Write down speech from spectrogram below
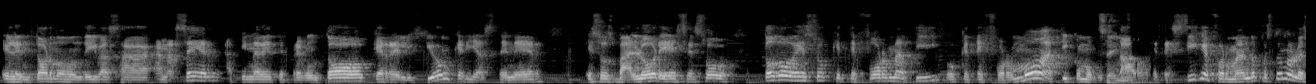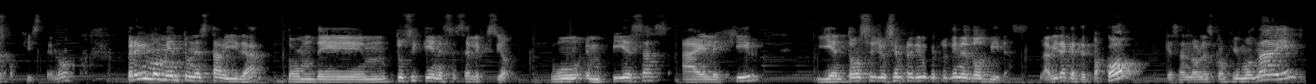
el entorno donde ibas a, a nacer, a ti nadie te preguntó qué religión querías tener, esos valores, eso, todo eso que te forma a ti o que te formó a ti como Gustavo, que te sigue formando, pues tú no lo escogiste, ¿no? Pero hay un momento en esta vida donde mm, tú sí tienes esa elección. Tú empiezas a elegir y entonces yo siempre digo que tú tienes dos vidas. La vida que te tocó, que esa no la escogimos nadie,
